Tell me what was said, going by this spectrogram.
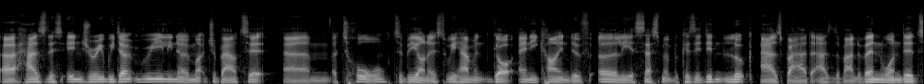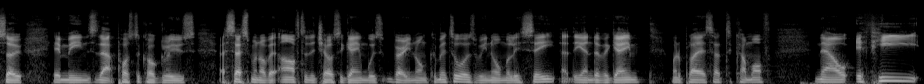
uh, has this injury. We don't really know much about it um, at all, to be honest. We haven't got any kind of early assessment because it didn't look as bad as the Van de Ven one did. So it means that Postecoglou's assessment of it after the Chelsea game was very non committal, as we normally see at the end of a game when a player's had to come off. Now, if he,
